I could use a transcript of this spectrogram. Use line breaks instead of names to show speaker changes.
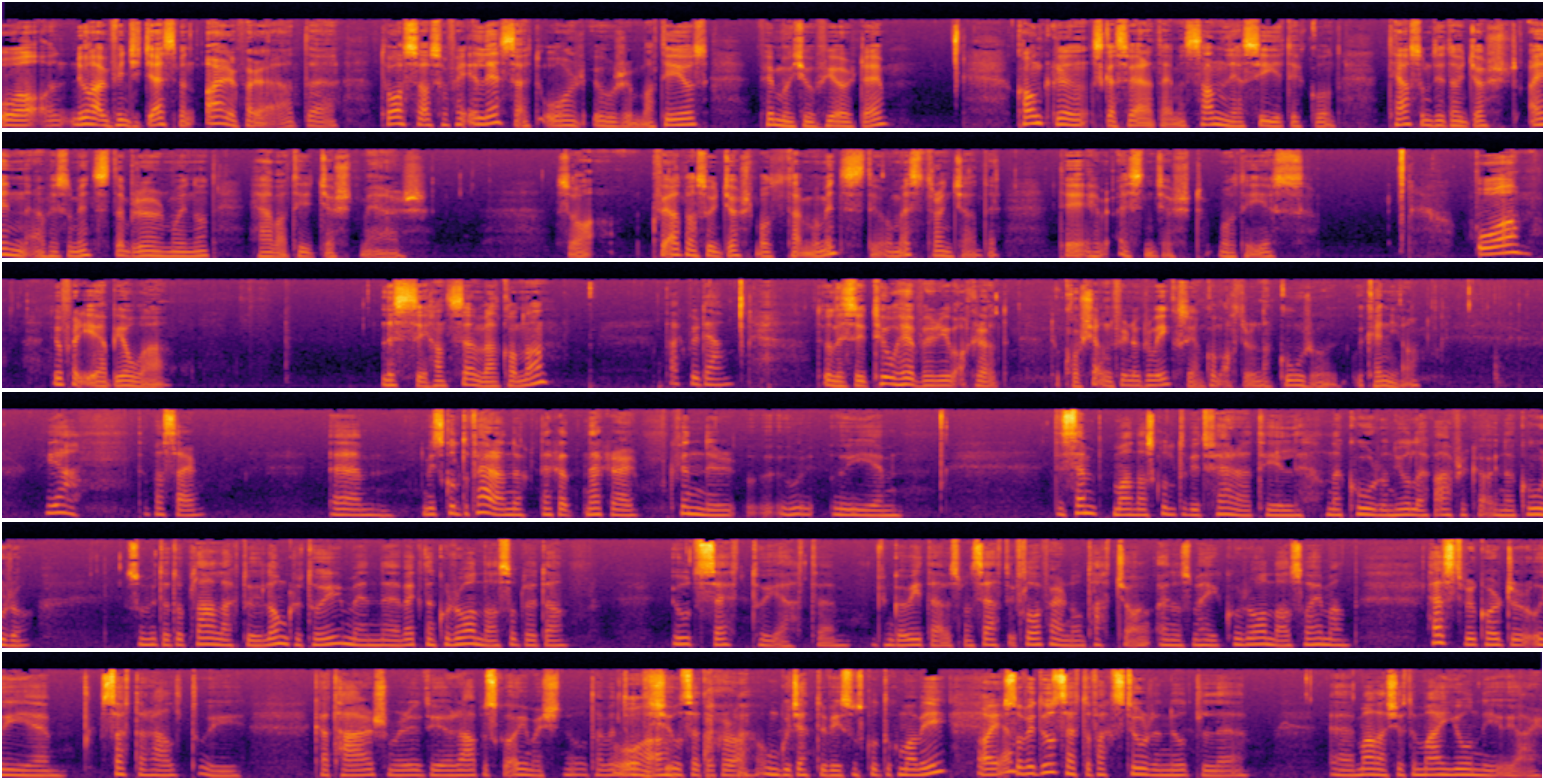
Og nu har vi finnet Jess, men er for at uh, ta oss, så får jeg lese et år ur Matteus 25-40. Kongren skal svære deg, men sannelig sier til henne, til som ditt har gjort en av hans minste brøren min, heva til gjort mer. Så hva er man så gjort mot dem og minste, og mest trønnkjente, det er eisen gjort mot Jesus. Og nå får jeg bjøre Lissi Hansen, velkomna.
Takk for det.
Du, Lissi, to hever jo akkurat, du korset han for noen vik, så han kom etter Kor akkur i Kenya.
Ja, det passer. Um, vi skulle fære nok nekker kvinner i um, december måned skulle vi fære til Nakuru, New Afrika i Nakuru, som vi hadde planlagt i langre tøy, men uh, vekna korona så ble det utsett til at um, man finner å vite hvis man satt i flåfæren og tatt jo en som har korona, så er man helst for korter i um, Søtterhalt og i Katar som er i arabiske øymerskene, og da vil de ikke utsett akkurat unge jenter vi som skulle komme vi.
Oh, ja.
Så vi utsett faktisk turen nå til uh, mannskjøttet mai-juni i år.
